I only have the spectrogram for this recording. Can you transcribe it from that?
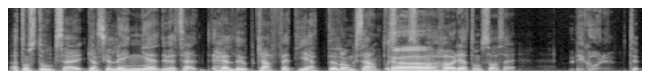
att de stod så här ganska länge, du vet så här, hällde upp kaffet jättelångsamt och sen Ja. så bara hörde jag att de sa så här, vi går nu, typ.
